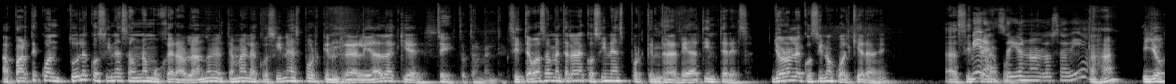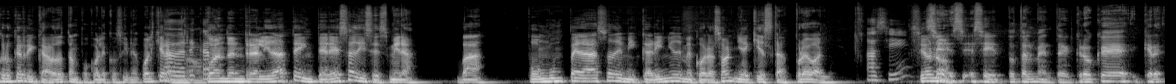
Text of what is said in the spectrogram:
Aparte, cuando tú le cocinas a una mujer hablando en el tema de la cocina es porque en realidad la quieres. Sí, totalmente. Si te vas a meter a la cocina es porque en realidad te interesa. Yo no le cocino a cualquiera, ¿eh? Así Mira, eso yo no lo sabía. Ajá. Y yo creo que Ricardo tampoco le cocina a cualquiera. A ver, no. Cuando en realidad te interesa, dices, mira, va, pongo un pedazo de mi cariño y de mi corazón y aquí está, pruébalo. ¿Así? ¿Sí o no? Sí, sí, sí totalmente. Creo que, que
